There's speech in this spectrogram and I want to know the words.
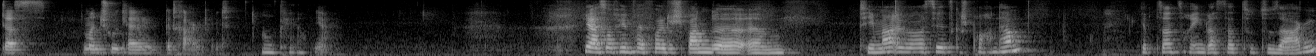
dass man Schulkleidung getragen hat. Okay. Ja. Ja, ist auf jeden Fall voll das spannende ähm, Thema, über was wir jetzt gesprochen haben. Gibt es sonst noch irgendwas dazu zu sagen?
